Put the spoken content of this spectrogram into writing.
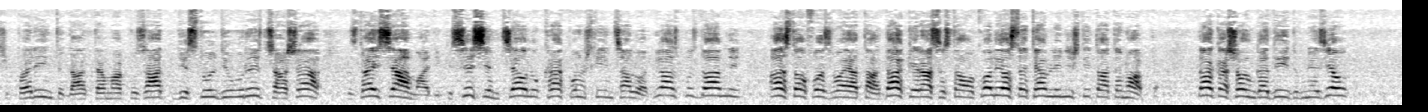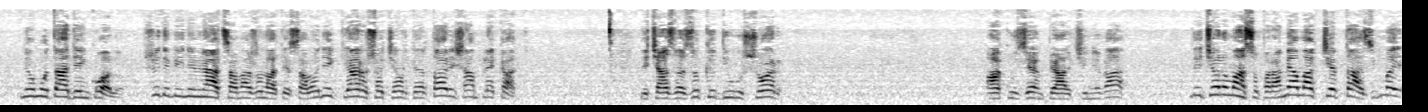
și părinte, dar te-am acuzat destul de urât și așa, îți dai seama, adică se simțeau lucra conștiința lor. Eu am spus, Doamne, asta a fost voia ta. Dacă era să stau acolo, eu stăteam liniștit toată noaptea. Dacă așa o îngădui Dumnezeu, ne-au mutat dincolo. Și de dimineața am ajuns la Tesalonic, iarăși o cerut iertare și am plecat. Deci ați văzut cât de ușor acuzăm pe altcineva? Deci eu nu m-am supărat, mi-am acceptat, zic, măi,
